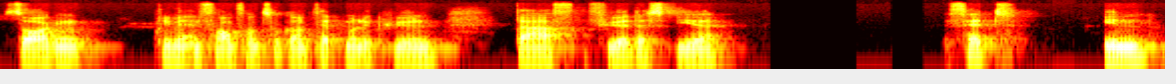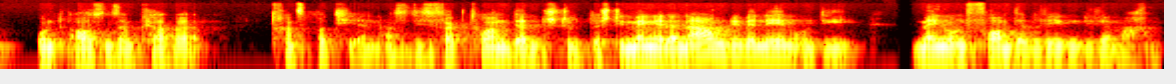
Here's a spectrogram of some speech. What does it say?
sorgen primär in Form von Zucker- und Fettmolekülen dafür, dass wir Fett in und aus unserem Körper transportieren. Also diese Faktoren werden bestimmt durch die Menge der Nahrung, die wir nehmen und die Menge und Form der Bewegung, die wir machen.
